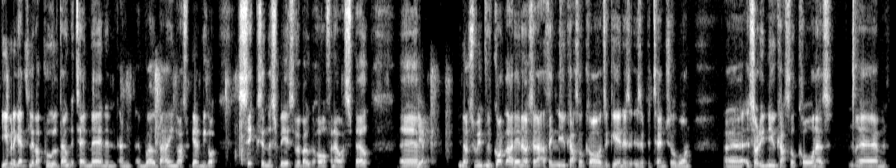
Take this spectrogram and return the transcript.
Even against Liverpool, down to ten men and, and, and well behind last weekend, we got six in the space of about a half an hour spell. Um, yeah you know, so we, have got that in us, and I think Newcastle cards again is, is a potential one. Uh, sorry, Newcastle corners. Um,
